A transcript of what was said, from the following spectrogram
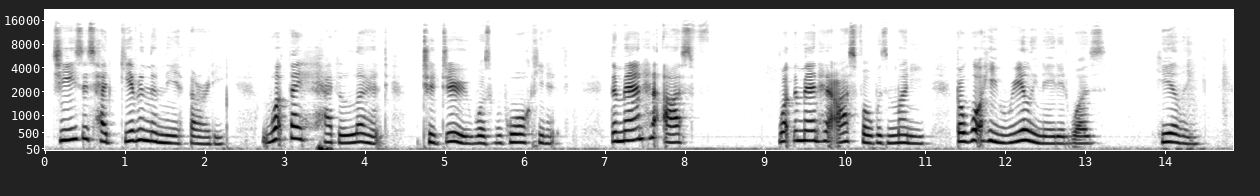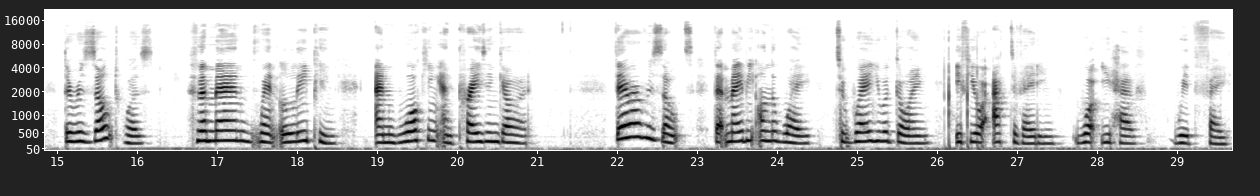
Jesus had given them the authority. What they had learnt to do was walk in it. The man had asked what the man had asked for was money, but what he really needed was healing. The result was the man went leaping and walking and praising God. There are results that may be on the way to where you are going if you are activating what you have with faith.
